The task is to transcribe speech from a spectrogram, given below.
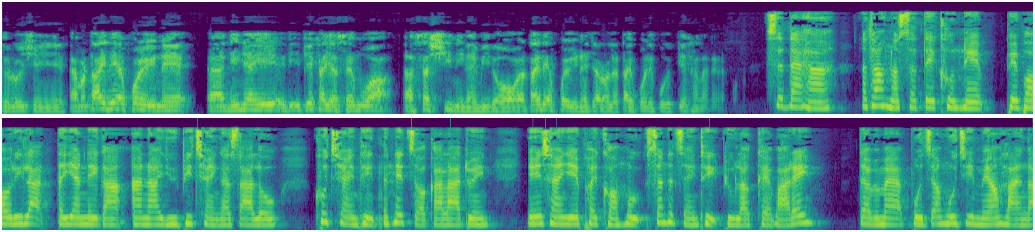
ဆိုလို့ရှိရင်မတိုက်တဲ့အဖွဲ့တွေနဲ့ငြိမ်းချမ်းရေးဒီအပစ်ခတ်ရပ်စဲမှုကဆက်ရှိနေနိုင်ပြီးတော့တိုက်တဲ့အဖွဲ့တွေနဲ့ကြတော့လည်းတိုက်ပွဲတွေပိုပြီးပြင်းထန်လာနိုင်တယ်ပေါ့။ စစ်တပ်ဟာ2021ခုနှစ်ဖေဖော်ဝါရီလတရက်နေ့ကအာဏာယူပြီးချိန်ကစားလို့ခုချိန်ထိတစ်နှစ်ကျော်ကာလအတွင်းငြိမ်းချမ်းရေးဖိတ်ခေါ်မှု12ကြိမ်ထိပြုလုပ်ခဲ့ပါတယ်။ဒါပေမဲ့ပူကြောင့်မှုကြီးမအောင်လှိုင်က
